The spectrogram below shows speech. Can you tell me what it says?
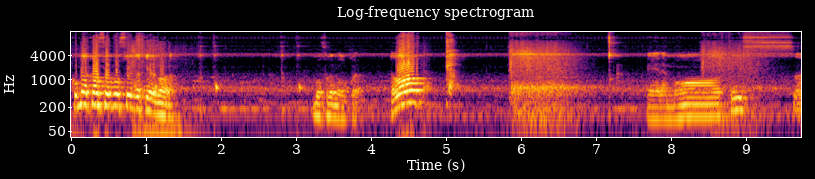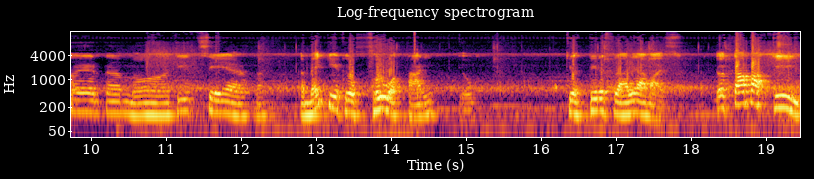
Como é que eu sou vocês aqui agora? Vou fazer uma loucura. Tá bom? Era morte certa, morte certa. Também tinha que eu fui otário, eu, que eu tiro ali abaixo. Eu estava aqui,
